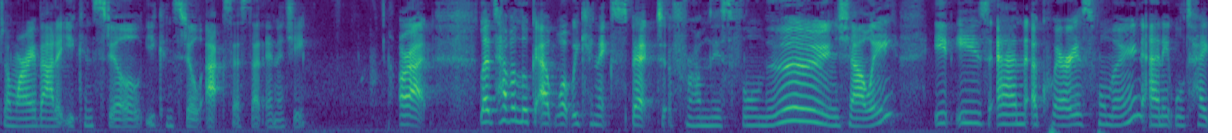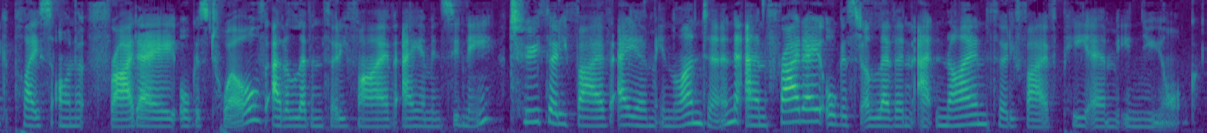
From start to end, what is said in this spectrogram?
don't worry about it. You can still you can still access that energy. All right. Let's have a look at what we can expect from this full moon, shall we? It is an Aquarius full moon and it will take place on Friday, August 12 at 11:35 a.m. in Sydney, 2:35 a.m. in London, and Friday, August 11 at 9:35 p.m. in New York.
